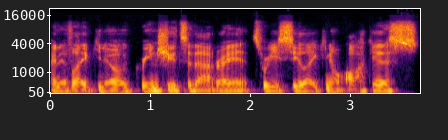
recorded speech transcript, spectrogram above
kind of like, you know, green shoots of that, right? It's where you see like, you know, AUKUS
